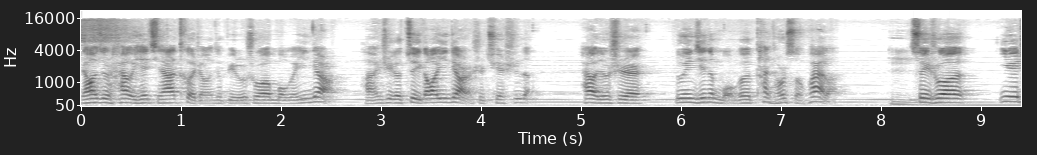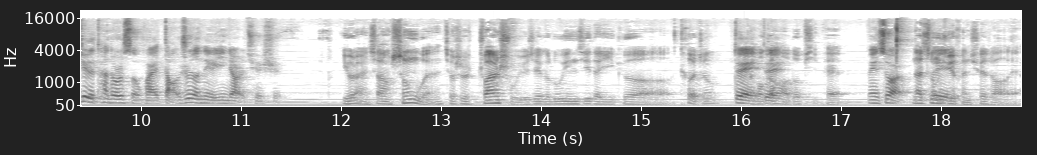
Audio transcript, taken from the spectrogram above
然后就是还有一些其他特征，就比如说某个音调好像是一个最高音调是缺失的，还有就是录音机的某个探头损坏了，嗯，所以说因为这个探头损坏导致了那个音调的缺失。有点像声纹，就是专属于这个录音机的一个特征，对，然后刚好都匹配了，没错。那证据很确凿了呀。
